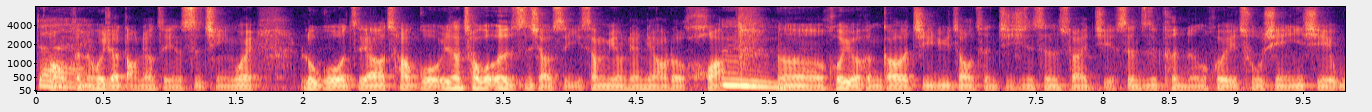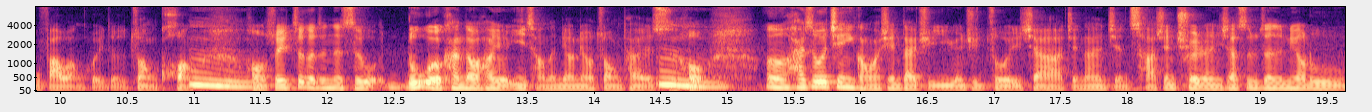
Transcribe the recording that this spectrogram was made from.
对哦，可能会需要导尿这件事情，因为如果只要超过，像超过二十四小时以上没有尿尿的话，嗯，呃，会有很高的几率造成急性肾衰竭，甚至可能会出现一些无法挽回的状况。嗯，哦，所以这个真的是，如果看到他有异常的尿尿状态的时候，呃，还是会建议赶快先带去医院去做一下简单的检查，先确认一下是不是真的尿路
